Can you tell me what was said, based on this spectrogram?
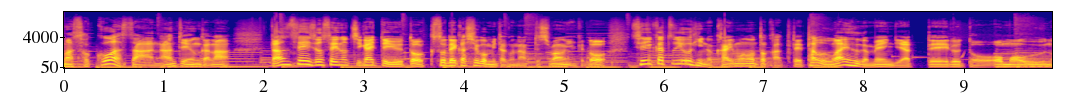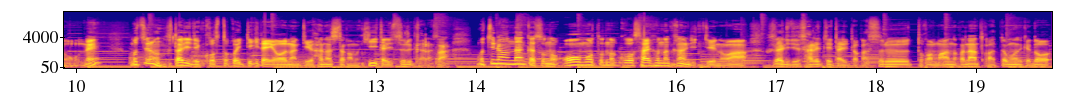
まあそこはさ、なんて言うんかな、男性女性の違いというとクソデカ主語見たくなってしまうんやけど、生活用品の買い物とかって多分ワイフがメインでやっていると思うのをね、もちろん2人でコストコ行ってきたよなんていう話とかも聞いたりするからさ、もちろんなんかその大元のこう財布の管理っていうのは2人でされてたりとかするとかもあるのかなとかって思うんだけど、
